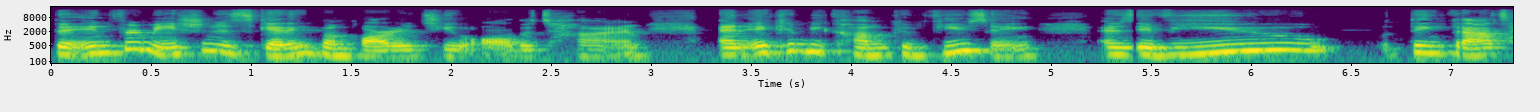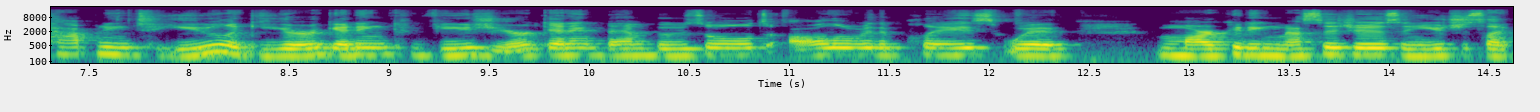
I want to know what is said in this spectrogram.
the information is getting bombarded to you all the time and it can become confusing. And if you think that's happening to you like you're getting confused you're getting bamboozled all over the place with marketing messages and you're just like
